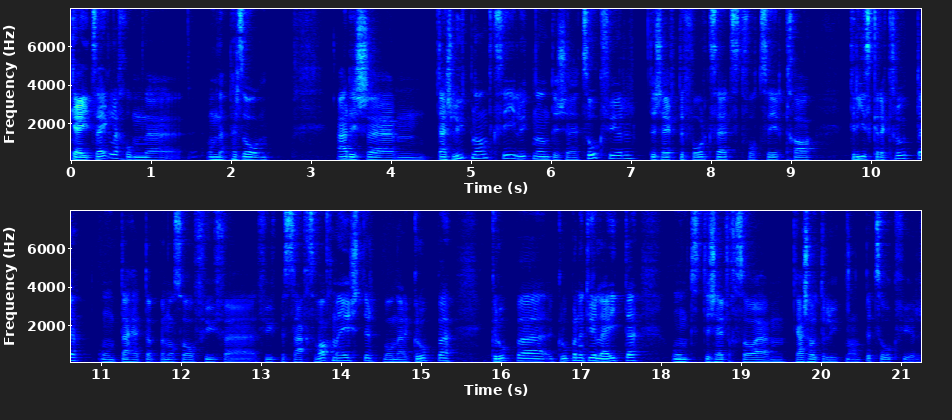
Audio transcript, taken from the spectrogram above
geht es eigentlich um eine, um eine Person. Er ist, ähm, der war Leutnant. Gewesen. Leutnant ist ein Zugführer. Das ist echt der Vorgesetzte von ca. 30 Rekruten. Und der hat etwa noch so 5, äh, fünf bis 6 Wachmeister, die er Gruppen, Gruppen, Gruppen leiten. Und das ist einfach so, ähm, ja, ist halt der Leutnant, der Zugführer.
